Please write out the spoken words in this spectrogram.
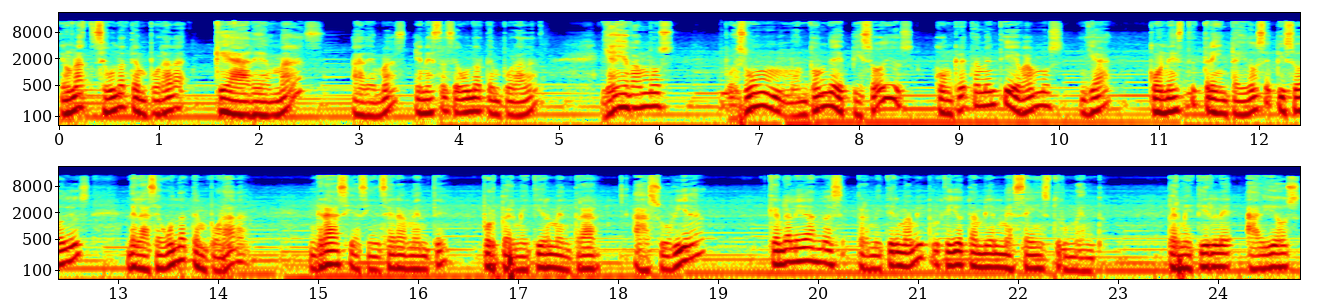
en una segunda temporada que además, además, en esta segunda temporada ya llevamos pues un montón de episodios. Concretamente llevamos ya con este 32 episodios de la segunda temporada. Gracias sinceramente por permitirme entrar a su vida, que en realidad no es permitirme a mí porque yo también me sé instrumento. Permitirle a Dios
